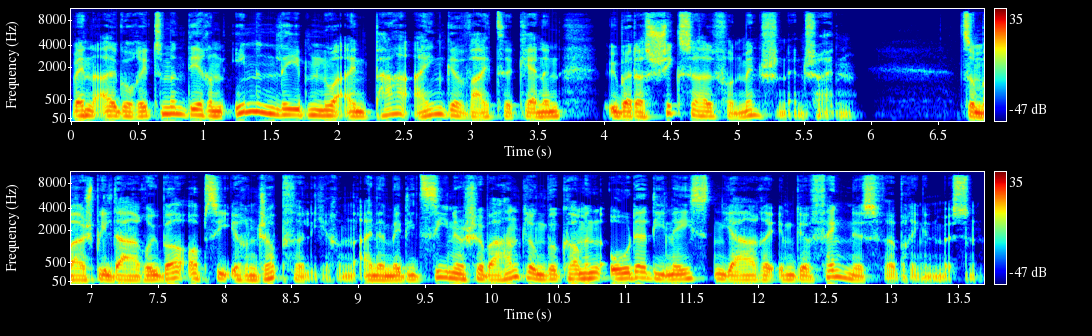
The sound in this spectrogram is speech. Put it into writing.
wenn Algorithmen, deren Innenleben nur ein paar Eingeweihte kennen, über das Schicksal von Menschen entscheiden. Zum Beispiel darüber, ob sie ihren Job verlieren, eine medizinische Behandlung bekommen oder die nächsten Jahre im Gefängnis verbringen müssen.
